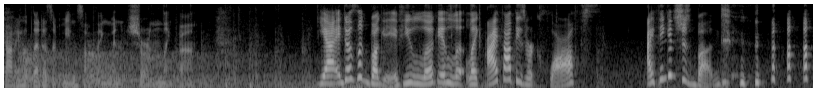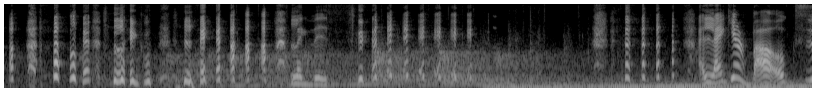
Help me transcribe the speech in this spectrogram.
God, I hope that doesn't mean something when it's shortened like that. Yeah, it does look buggy. If you look, it look like I thought these were cloths. I think it's just bugged. like, like, like this. I like your box.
